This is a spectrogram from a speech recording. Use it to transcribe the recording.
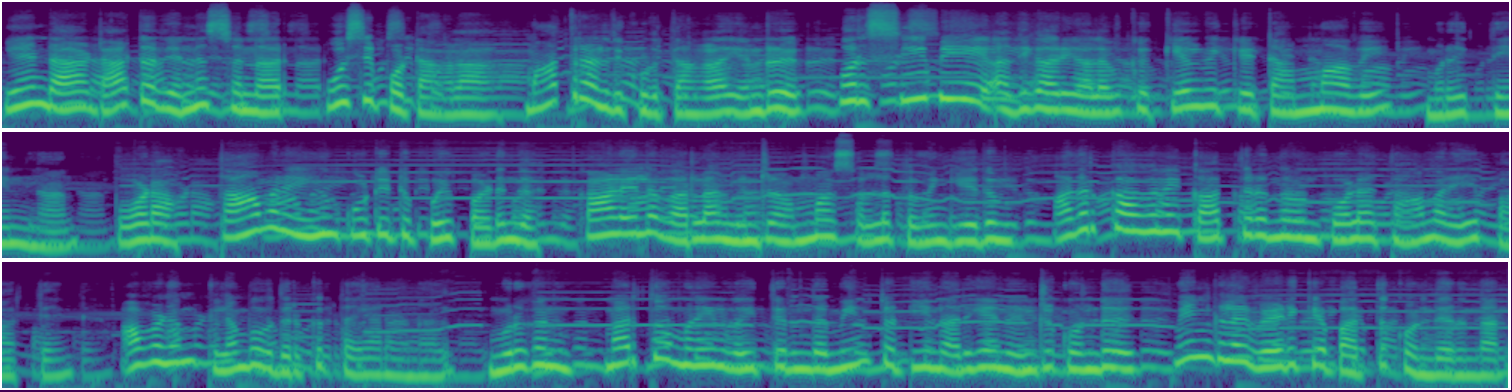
ஏண்டா டாக்டர் என்ன சொன்னார்? ஊசி போட்டாங்களா? மாத்திரை எழுதி கொடுத்தாங்களா? என்று ஒரு சிபிஐ அதிகாரி அளவுக்கு கேள்வி கேட்ட அம்மாவை முறைத்தேன் நான். போடா தாமரையும் கூட்டிட்டு போய் படுங்க. காலையில வரலாம் என்று அம்மா சொல்ல துவங்கியதும் அதற்காகவே காத்திருந்தவன் போல தாமரையை பார்த்தேன். அவளும் கிளம்புவதற்கு தயாரானாள். முருகன் மருத்துவமனையில் வைத்திருந்த மீன் தொட்டியின் அருகே நின்று கொண்டு மீன்களை வேடிக்கை பார்த்து கொண்டிருந்தான்.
